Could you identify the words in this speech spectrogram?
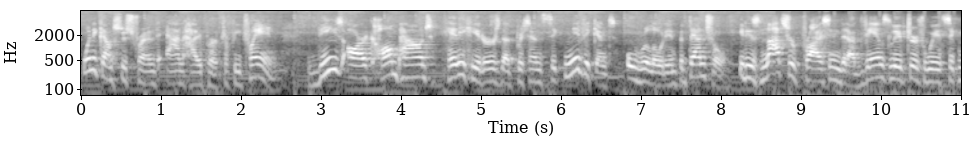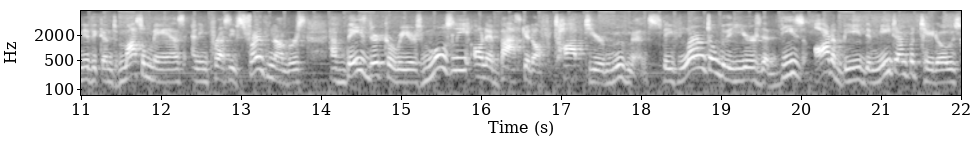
when it comes to strength and hypertrophy training. These are compound heavy hitters that present significant overloading potential. It is not surprising that advanced lifters with significant muscle mass and impressive strength numbers have based their careers mostly on a basket of top tier movements. They've learned over the years that these ought to be the meat and potatoes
